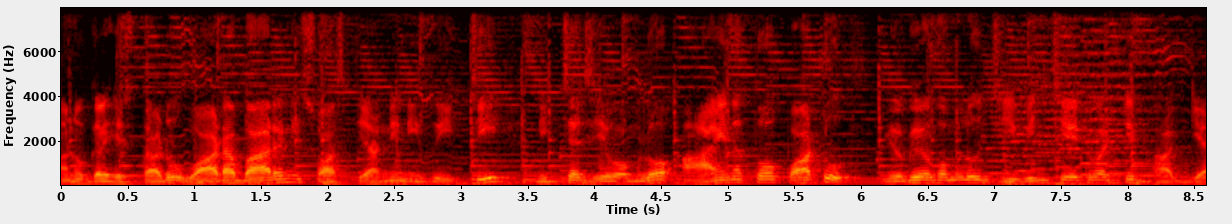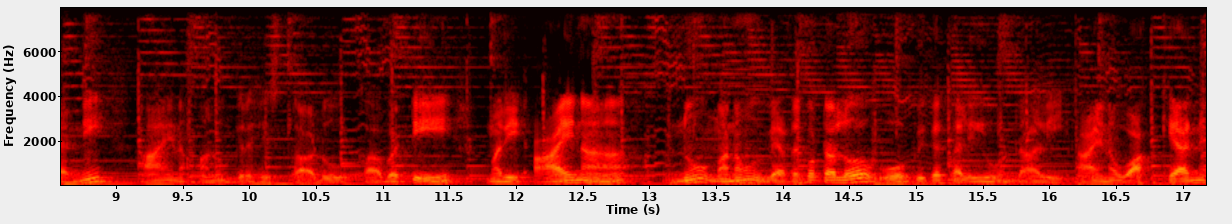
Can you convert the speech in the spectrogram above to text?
అనుగ్రహిస్తాడు. వాడబారని స్వాస్థ్యాన్ని నీకు ఇచ్చి నిత్య జీవంలో ఆయనతో పాటు యుగయుగములు జీవించేటువంటి భాగ్యాన్ని ఆయన అనుగ్రహిస్తాడు. కాబట్టి మరి ఆయనను మనం వెతకుటలో ఓపిక కలిగి ఉండాలి. ఆయన వాక్యాన్ని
